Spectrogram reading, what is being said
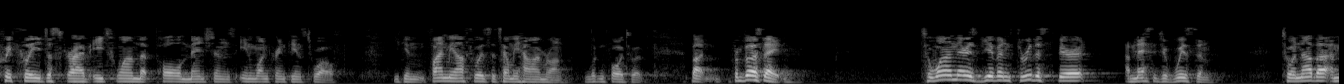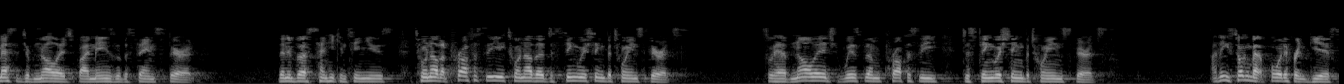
quickly describe each one that Paul mentions in 1 Corinthians 12. You can find me afterwards to tell me how I'm wrong. Looking forward to it. But from verse 8 To one there is given through the Spirit a message of wisdom, to another a message of knowledge by means of the same Spirit. Then in verse 10 he continues, to another prophecy, to another distinguishing between spirits. So we have knowledge, wisdom, prophecy, distinguishing between spirits. I think he's talking about four different gifts,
